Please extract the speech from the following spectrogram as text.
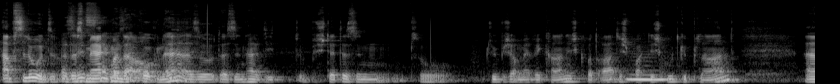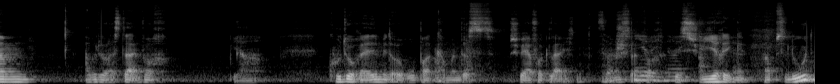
Absolut, das merkt man da auch. Ne? ne? Also da sind halt die Städte sind so typisch amerikanisch, quadratisch mhm. praktisch gut geplant. Ähm, aber du hast da einfach, ja, kulturell mit Europa kann man das schwer vergleichen. Ist, ja, ist schwierig, einfach, ne? ist schwierig, ja. absolut.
